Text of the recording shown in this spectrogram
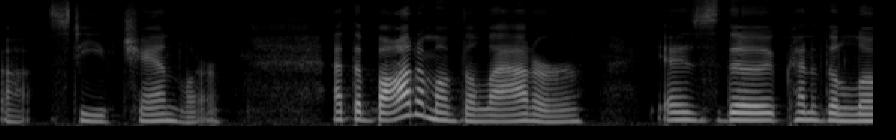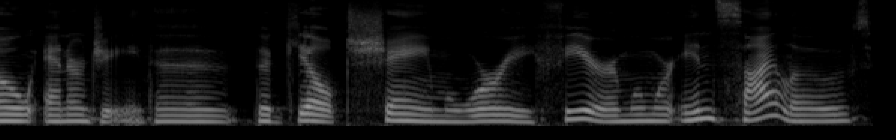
uh, Steve Chandler. At the bottom of the ladder is the kind of the low energy, the the guilt, shame, worry, fear. And when we're in silos,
